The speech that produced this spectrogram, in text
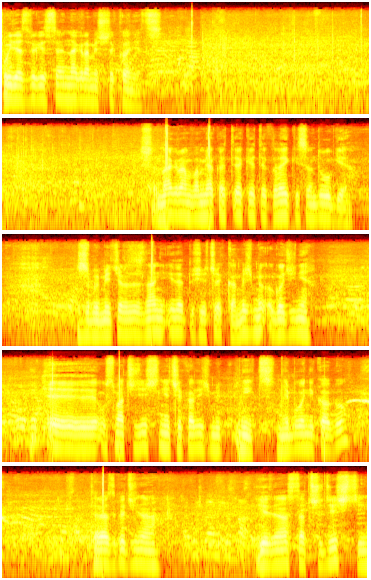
Pójdę z drugiej strony, nagram jeszcze koniec. Jeszcze nagram wam jakie, jakie te kolejki są długie. Żeby mieć rozeznanie ile tu się czeka. Myśmy o godzinie e, 8.30 nie czekaliśmy nic. Nie było nikogo. Teraz godzina 11.30.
